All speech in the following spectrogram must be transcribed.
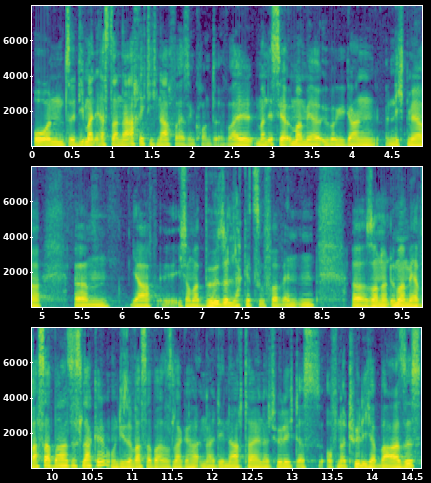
und die man erst danach richtig nachweisen konnte, weil man ist ja immer mehr übergegangen, nicht mehr ähm, ja, ich sag mal, böse Lacke zu verwenden, äh, sondern immer mehr Wasserbasislacke. Und diese Wasserbasislacke hatten halt den Nachteil natürlich, dass auf natürlicher Basis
